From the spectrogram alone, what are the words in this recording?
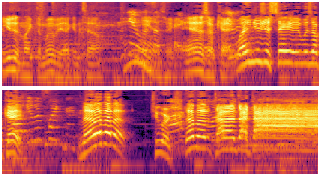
You didn't like the movie, I can tell. It was Yeah, okay. It was okay. It was- Why didn't you just say it was okay? Well, it was like No, no, no, no. Two words. No, no, da, da, da.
